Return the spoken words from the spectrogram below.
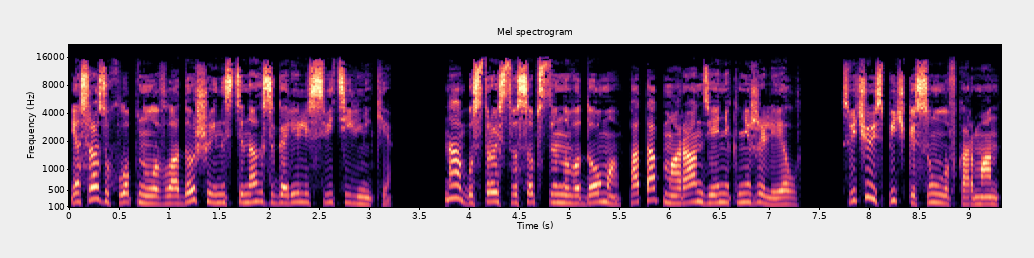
Я сразу хлопнула в ладоши, и на стенах загорелись светильники. На обустройство собственного дома Потап Маран денег не жалел. Свечу и спички сунула в карман,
